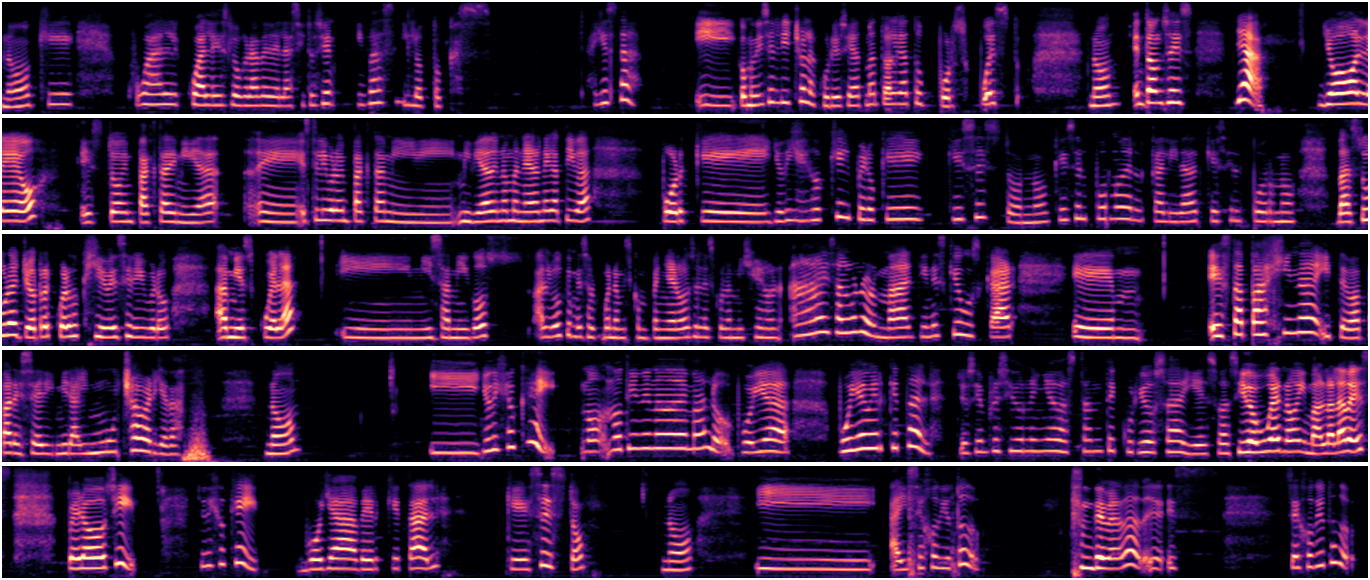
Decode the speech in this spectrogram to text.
¿No? ¿Qué, cuál, ¿Cuál es lo grave de la situación? Y vas y lo tocas. Ahí está. Y como dice el dicho, la curiosidad mató al gato, por supuesto, ¿no? Entonces, ya, yo leo, esto impacta de mi vida, eh, este libro impacta mi, mi, vida de una manera negativa porque yo dije, ok, pero ¿qué, ¿qué es esto, no? ¿Qué es el porno de calidad? ¿Qué es el porno basura? Yo recuerdo que llevé ese libro a mi escuela y mis amigos algo que me bueno, mis compañeros de la escuela me dijeron, ah, es algo normal, tienes que buscar eh, esta página y te va a aparecer, y mira, hay mucha variedad, ¿no? Y yo dije, ok, no, no tiene nada de malo, voy a, voy a ver qué tal. Yo siempre he sido una niña bastante curiosa y eso ha sido bueno y malo a la vez, pero sí, yo dije, ok, voy a ver qué tal, qué es esto, ¿no? Y ahí se jodió todo. De verdad, e, es, se jodió todo.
